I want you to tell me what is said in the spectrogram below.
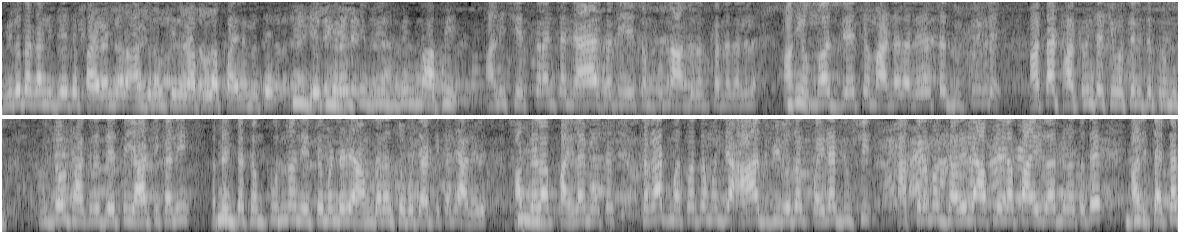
विरोधकांनी जे ते पायऱ्यांवर आंदोलन केलेलं आपल्याला पाहायला मिळते शेतकऱ्यांची वीज बिल माफी आणि शेतकऱ्यांच्या न्यायासाठी हे संपूर्ण आंदोलन करण्यात आलेलं. असं मत जे आहे ते मांडण्यात आलेलं. तर दुसरीकडे आता ठाकरेंच्या शिवसेनेचे प्रमुख उद्धव ठाकरे जे ते या ठिकाणी त्यांच्या संपूर्ण नेते मंडळी आमदारांसोबत या ठिकाणी आलेले आपल्याला पाहायला मिळतात सगळ्यात महत्वाचं म्हणजे आज विरोधक पहिल्या दिवशी आक्रमक झालेले आपल्याला पाहायला मिळत होते. आणि त्याच्यात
